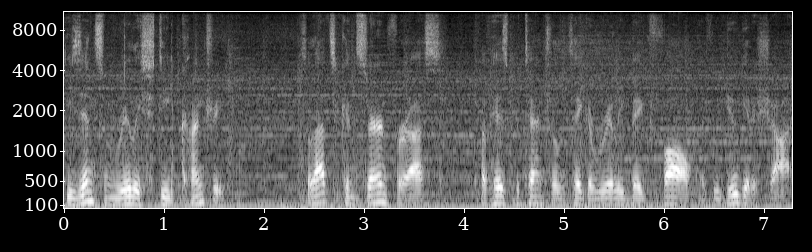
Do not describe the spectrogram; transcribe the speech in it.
He's in some really steep country. So that's a concern for us of his potential to take a really big fall if we do get a shot.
